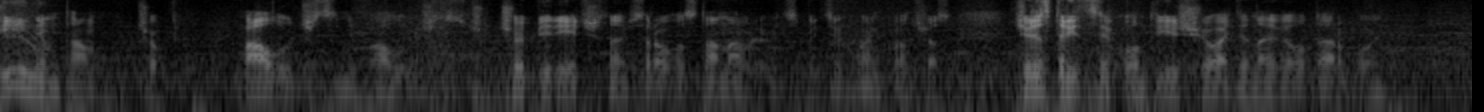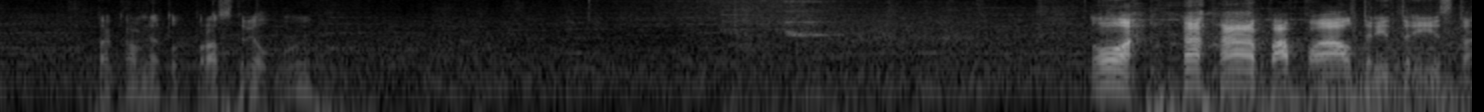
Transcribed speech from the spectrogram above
Кинем там. Что получится, не получится. Что беречь, там все равно восстанавливается потихоньку. Он сейчас через 30 секунд еще один авиаудар будет. Так, а у меня тут прострел будет? О, ха-ха, попал, 3300.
